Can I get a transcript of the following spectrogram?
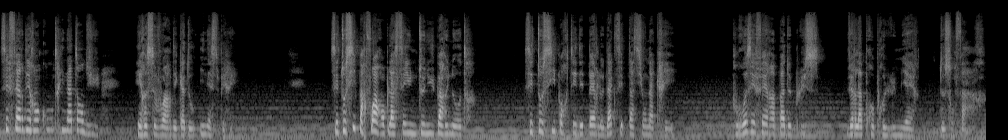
c'est faire des rencontres inattendues et recevoir des cadeaux inespérés. C'est aussi parfois remplacer une tenue par une autre. C'est aussi porter des perles d'acceptation nacrée pour oser faire un pas de plus vers la propre lumière de son phare.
